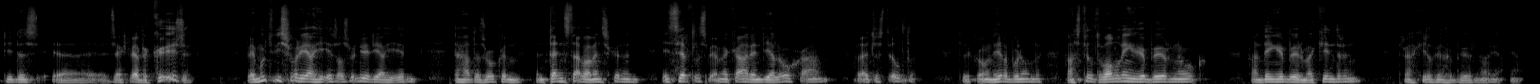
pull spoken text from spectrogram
Die dus zegt, we hebben keuze. Wij moeten niet zo reageren zoals we nu reageren. Dan gaat dus ook een, een tent staan waar mensen kunnen in cirkels met elkaar in dialoog gaan, vanuit de stilte. Dus er komen een heleboel andere... Er gaan stiltewandelingen gebeuren ook. Er gaan dingen gebeuren met kinderen. Er gaat heel veel gebeuren. Nou, ja, ja.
